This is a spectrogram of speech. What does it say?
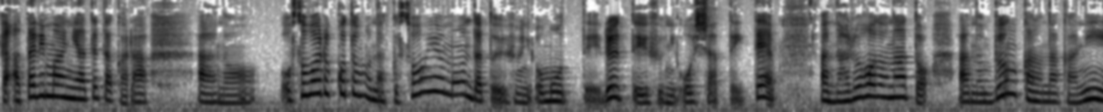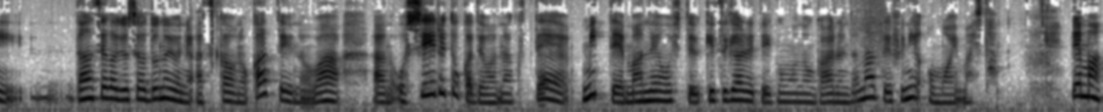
当たり前にやってたからあの教わることもなくそういうもんだというふうに思っているっていうふうにおっしゃっていてあなるほどなと。あの文化の中に男性が女性をどのように扱うのかっていうのはあの教えるとかではなくて見て真似をして受け継がれていくものがあるんだなというふうに思いました。でまあ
